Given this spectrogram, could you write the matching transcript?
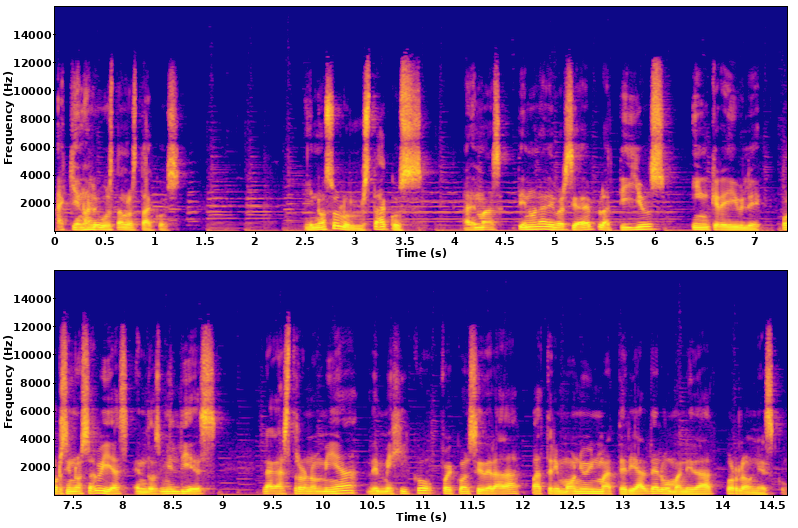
a quién no le gustan los tacos. Y no solo los tacos. Además, tiene una diversidad de platillos increíble. Por si no sabías, en 2010 la gastronomía de México fue considerada Patrimonio Inmaterial de la Humanidad por la UNESCO,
